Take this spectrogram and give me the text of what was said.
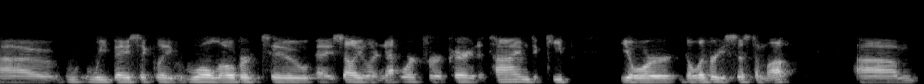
Uh, we basically roll over to a cellular network for a period of time to keep your delivery system up. Um,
